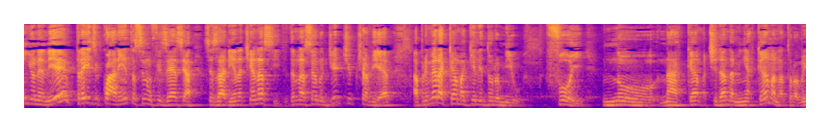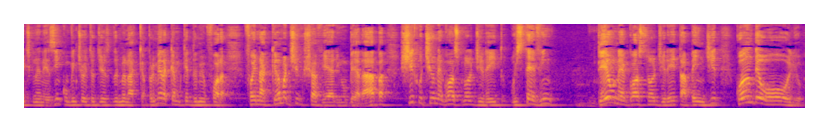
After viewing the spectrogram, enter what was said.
e o nenê, três e quarenta, se não fizesse a cesariana, tinha nascido. Então nasceu no dia de Chico Xavier, a primeira cama que ele dormiu foi no, na cama, tirando a minha cama, naturalmente, com o nenenzinho, com 28 dias, dormiu na cama. A primeira cama que ele dormiu fora foi na cama de Chico Xavier, em Uberaba. Chico tinha um negócio no direito, o Estevinho deu um negócio no direito, a bendito. Quando eu olho,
